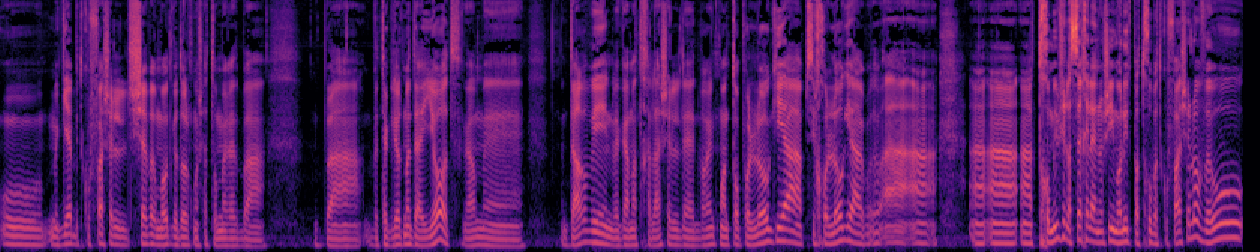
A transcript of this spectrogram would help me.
הוא מגיע בתקופה של שבר מאוד גדול, כמו שאת אומרת, ב, בתגליות מדעיות, גם אה, דרווין וגם התחלה של אה, דברים כמו אנתרופולוגיה, פסיכולוגיה. התחומים של השכל האנושי מאוד התפתחו בתקופה שלו, והוא,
